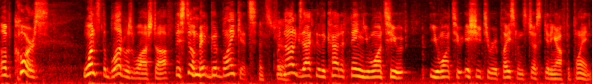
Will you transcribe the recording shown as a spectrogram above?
of course, once the blood was washed off, they still made good blankets. That's true. But not exactly the kind of thing you want to you want to issue to replacements just getting off the plane.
